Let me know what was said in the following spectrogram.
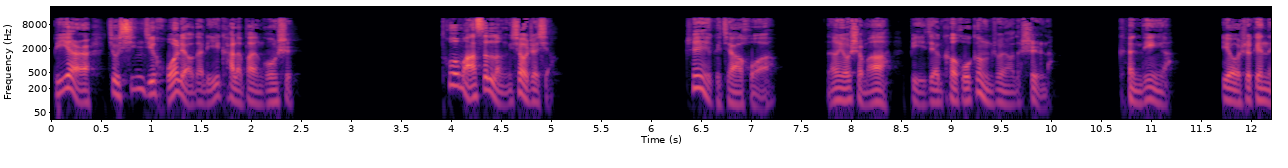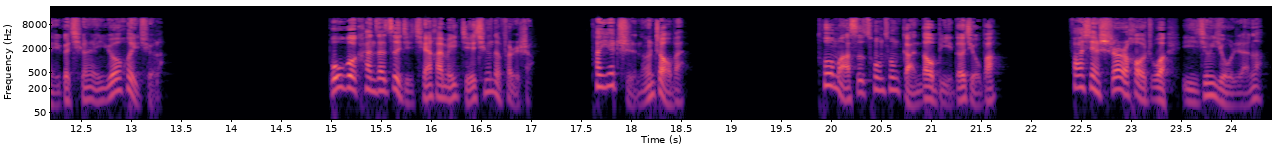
比尔就心急火燎的离开了办公室。托马斯冷笑着想：“这个家伙能有什么比见客户更重要的事呢？肯定呀，又是跟哪个情人约会去了。”不过，看在自己钱还没结清的份上，他也只能照办。托马斯匆匆赶到彼得酒吧，发现十二号桌已经有人了。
